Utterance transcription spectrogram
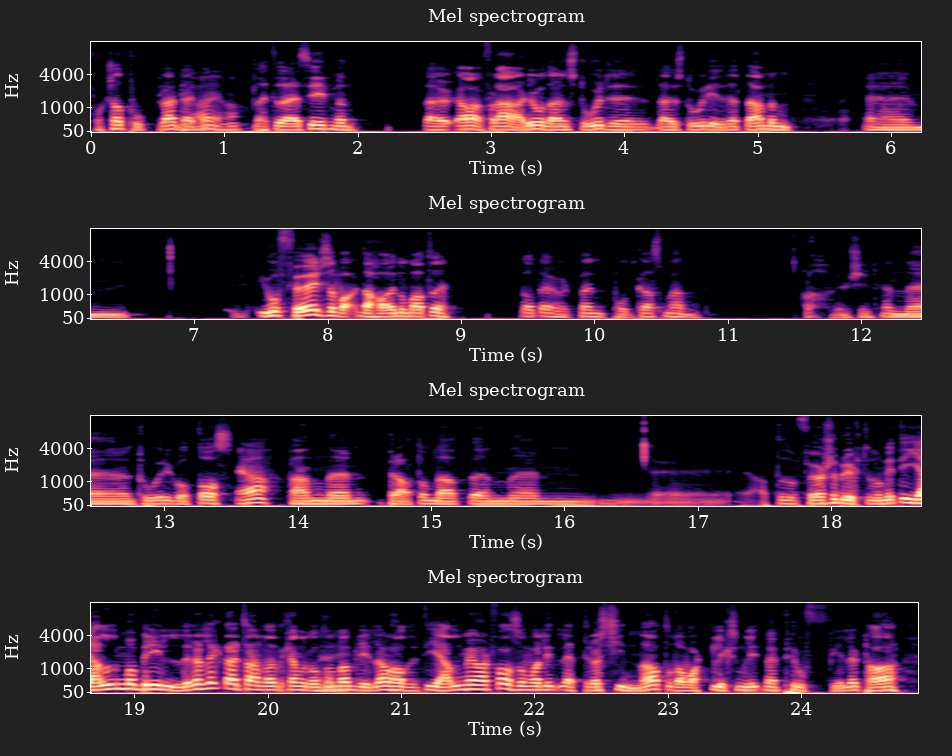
fortsatt populært, det er, Ja, ikke, ja. det er ikke det jeg sier. Men er ja, for det er det jo. Det er en stor, det er jo stor idrett, det. Men um, jo, før så var Det har jo noe med at, at jeg har hørt på en podkast med en Åh, unnskyld. En uh, Tor Gottaas. Ja. For han um, prater om det at en um, eh, At det, Før så brukte de ikke hjelm og briller og slikt. Det er kan godt hende de briller, de hadde ikke hjelm i hvert fall, som var litt lettere å kinne igjen. Og da ble det liksom litt mer profiler av uh,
